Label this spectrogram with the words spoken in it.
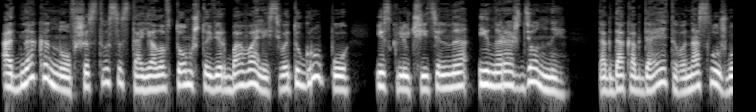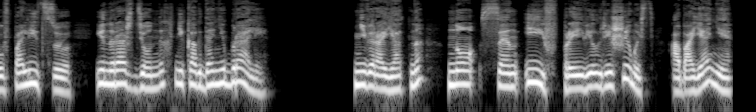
Однако новшество состояло в том, что вербовались в эту группу исключительно инорожденные, тогда как до этого на службу в полицию инорожденных никогда не брали. Невероятно, но Сен-Ив проявил решимость, обаяние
